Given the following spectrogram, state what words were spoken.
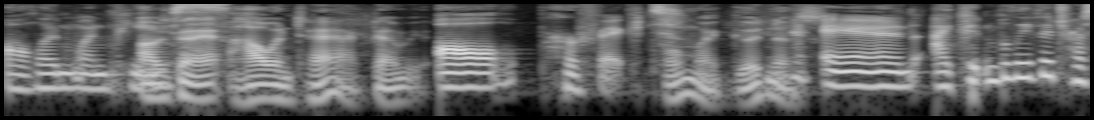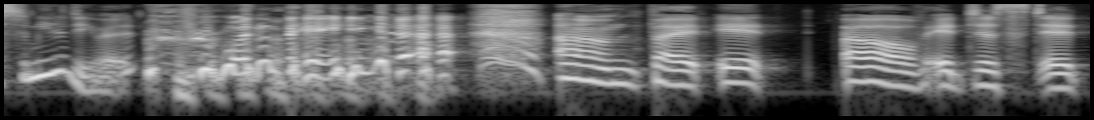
all in one piece I was going how intact. I mean, all perfect oh my goodness. and I couldn't believe they trusted me to do it for one thing. um, but it, oh, it just it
